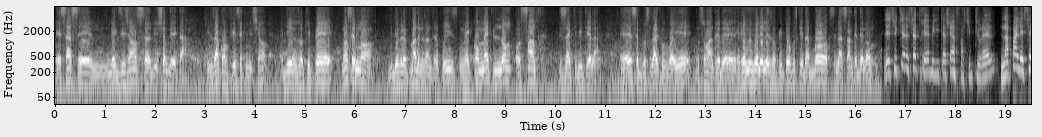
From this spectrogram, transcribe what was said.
Et ça, c'est l'exigence du chef de l'État qui nous a confié cette mission, de nous occuper non seulement du développement de nos entreprises, mais qu'on mette l'homme au centre de ces activités-là. Et c'est pour cela que vous voyez, nous sommes en train de renouveler les hôpitaux, parce que d'abord, c'est la santé de l'homme. Le succès de cette réhabilitation infrastructurelle n'a pas laissé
